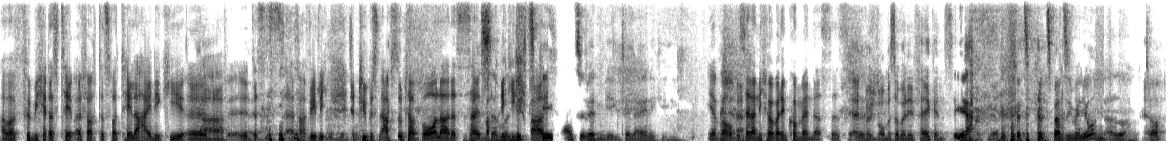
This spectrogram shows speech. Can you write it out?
Aber für mich hat das Tape einfach, das war Taylor Heineke, äh, ja, äh, das ja. ist einfach wirklich, der Typ ist ein absoluter Baller, das ist halt, das macht ist richtig Spaß. Gegen, einzuwenden gegen Taylor Heineke. Ja, warum ist er dann nicht mal bei den Commanders? Das, ja, äh, warum ist er bei den Falcons? Ja, für, für 20 Millionen, also top.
